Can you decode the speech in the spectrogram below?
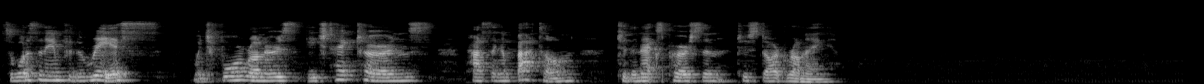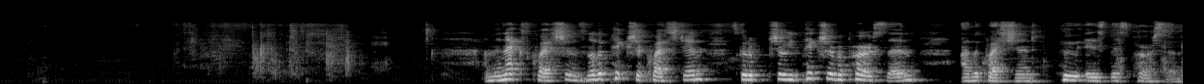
So what is the name for the race in which four runners each take turns passing a baton to the next person to start running? And the next question is another picture question. It's going to show you the picture of a person and the question, who is this person?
